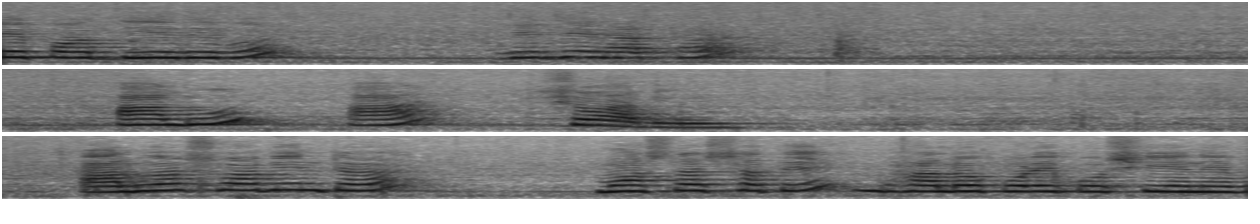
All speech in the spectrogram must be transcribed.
এরপর দিয়ে দেব ভেজে রাখা আলু আর সয়াবিন। আলু আর সয়াবিনটা মশলার সাথে ভালো করে কষিয়ে নেব।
